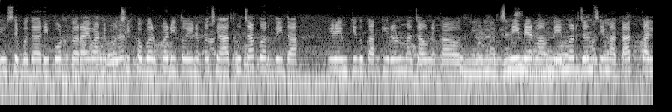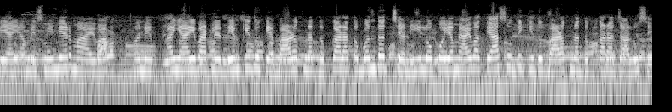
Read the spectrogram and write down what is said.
દિવસે બધા રિપોર્ટ કરાવ્યા ને પછી ખબર પડી તો એણે પછી હાથ ઊંચા કરી દીધા. એણે એમ કીધું કે આ કિરણમાં જાઓ ને સ્મીમેરમાં અમને ઇમરજન્સીમાં તાત્કાલિક અહીંયા અમે સ્મીમેરમાં આવ્યા અને અહીંયા આવ્યા એટલે એમ કીધું કે બાળકના ધબકારા તો બંધ જ છે અને એ લોકોએ અમે આવ્યા ત્યાં સુધી કીધું બાળકના ધબકારા ચાલુ છે.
